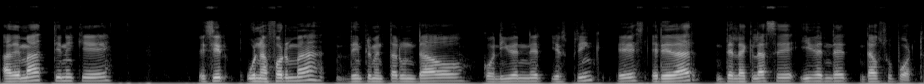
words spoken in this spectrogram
Además, tiene que decir, una forma de implementar un DAO con Ibernet y Spring es heredar de la clase Ibernet DAO Support.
